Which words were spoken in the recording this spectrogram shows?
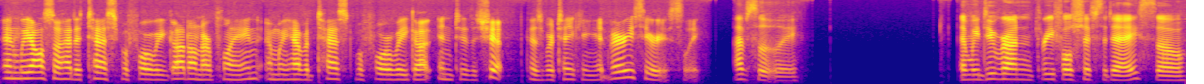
And we also had a test before we got on our plane, and we have a test before we got into the ship because we're taking it very seriously. Absolutely. And we do run three full shifts a day, so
